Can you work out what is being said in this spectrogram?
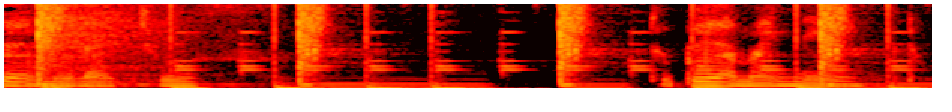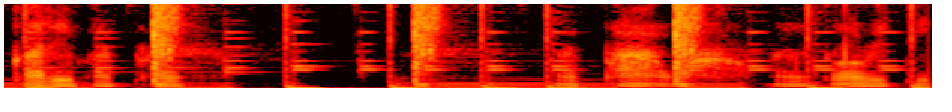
them will I choose to bear my name, to carry my presence, my power, my authority.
